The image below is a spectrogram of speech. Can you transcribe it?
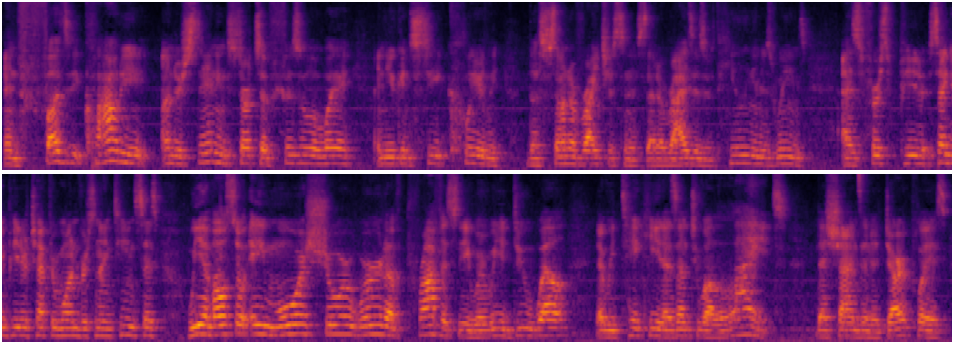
and fuzzy cloudy understanding starts to fizzle away and you can see clearly the sun of righteousness that arises with healing in his wings as first peter 2 peter chapter 1 verse 19 says we have also a more sure word of prophecy where we do well that we take heed as unto a light that shines in a dark place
